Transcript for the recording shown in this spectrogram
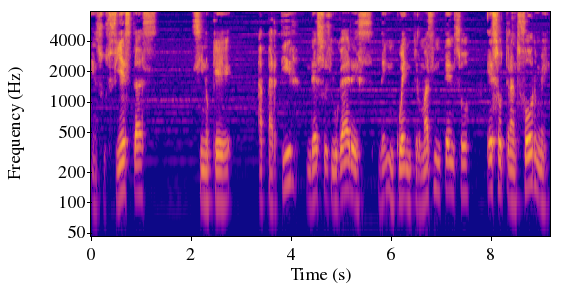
en sus fiestas, sino que a partir de esos lugares de encuentro más intenso, eso transforme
